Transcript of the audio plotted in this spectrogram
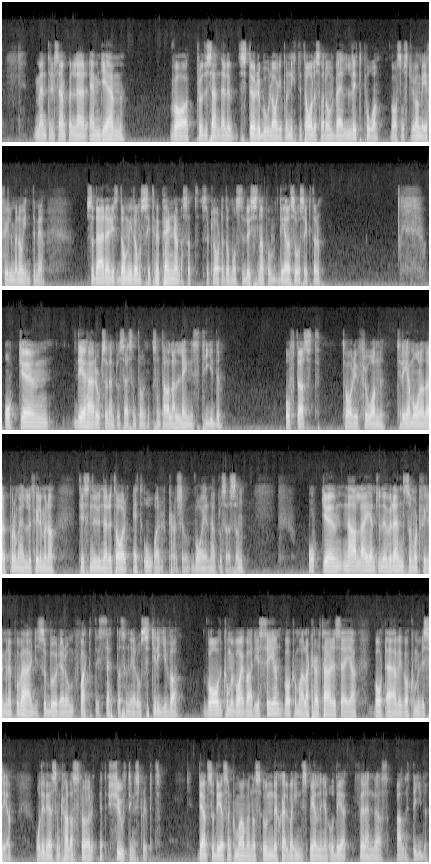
Men till exempel när MGM var producent eller större bolag på 90-talet så var de väldigt på vad som skulle vara med i filmen och inte med. Så där är det, de är de som sitter med pengarna så att såklart att de måste lyssna på deras åsikter. Och eh, det är här också den processen som tar alla längst tid. Oftast tar det ifrån tre månader på de äldre filmerna tills nu när det tar ett år kanske att vara i den här processen. Och eh, när alla är egentligen överens om vart filmen är på väg så börjar de faktiskt sätta sig ner och skriva. Vad kommer vara i varje scen, vad kommer alla karaktärer säga, vart är vi, vad kommer vi se? Och det är det som kallas för ett shooting script. Det är alltså det som kommer användas under själva inspelningen och det förändras alltid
